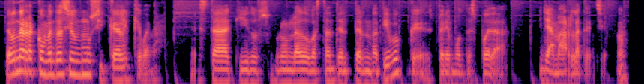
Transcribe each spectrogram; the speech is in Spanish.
de una recomendación musical que bueno, está aquí sobre un lado bastante alternativo que esperemos después pueda llamar la atención, ¿no?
